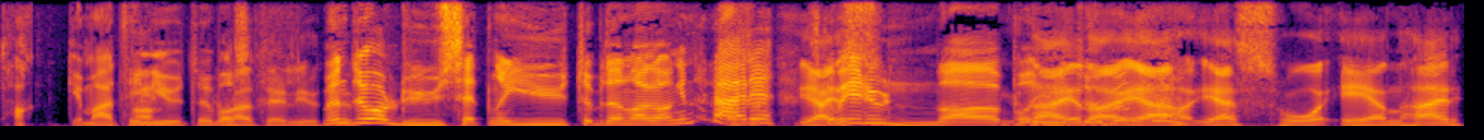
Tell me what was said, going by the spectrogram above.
takke meg til YouTube, meg til YouTube. Men du, har du sett noe YouTube denne gangen, eller er Altså, jeg skal vi runde av på Nei YouTube? da, jeg, jeg så en her.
